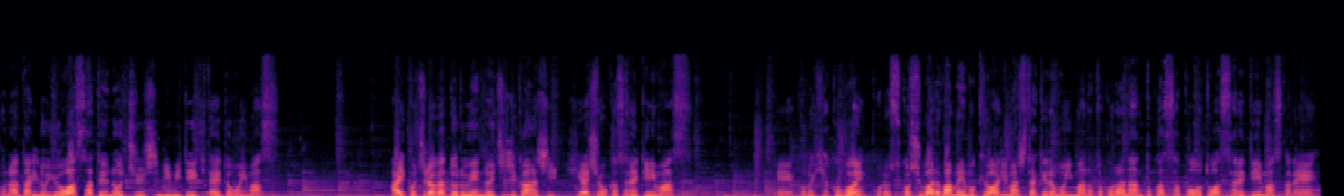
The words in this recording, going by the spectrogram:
このあたりの弱さというのを中心に見ていきたいと思います。はい、こちらがドル円の1時間足、冷やしを重ねています。えーこの105円、これを少し割る場面も今日ありましたけども、今のところはなんとかサポートはされていますかね。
